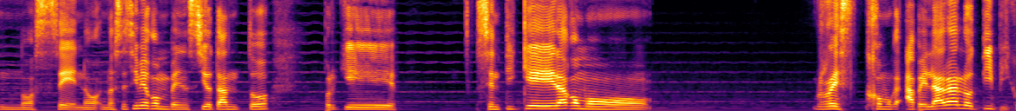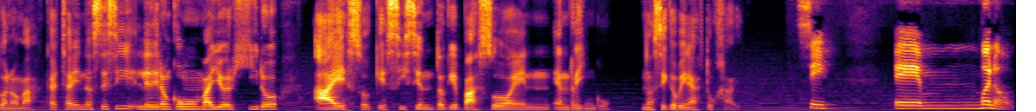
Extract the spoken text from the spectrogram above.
no sé, no, no sé si me convenció tanto porque sentí que era como como apelar a lo típico nomás, ¿cachai? No sé si le dieron como un mayor giro a eso, que sí siento que pasó en, en Ringu. No sé qué opinas tú, Javi. Sí. Em, bueno,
